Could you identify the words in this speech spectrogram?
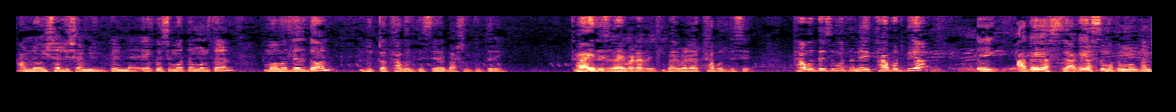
আপনি ওই সালিশ আমি করি না মতন মনে করেন মোহাম্মদ এল দন দুটা খাবার দিছে বাসুর পুতরে বাইরে দিছে। থাবর দিছে মতন এই থাবর দিয়া এই আসছে। আগাই আসছে মতন মনে করেন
